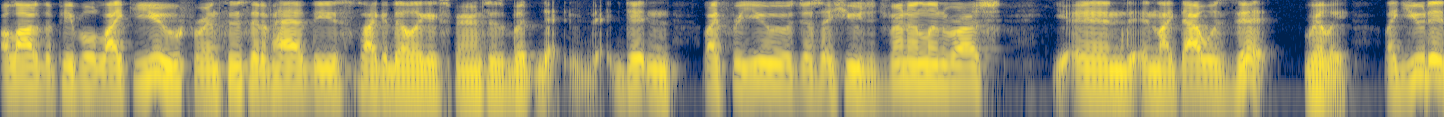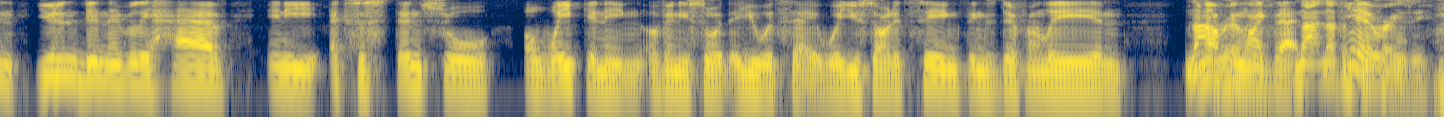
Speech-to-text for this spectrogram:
a lot of the people like you, for instance, that have had these psychedelic experiences, but d- d- didn't like for you. It was just a huge adrenaline rush, and and like that was it, really. Like you didn't you didn't didn't really have any existential awakening of any sort that you would say, where you started seeing things differently and Not nothing really. like that. Not nothing Yeah, too crazy.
